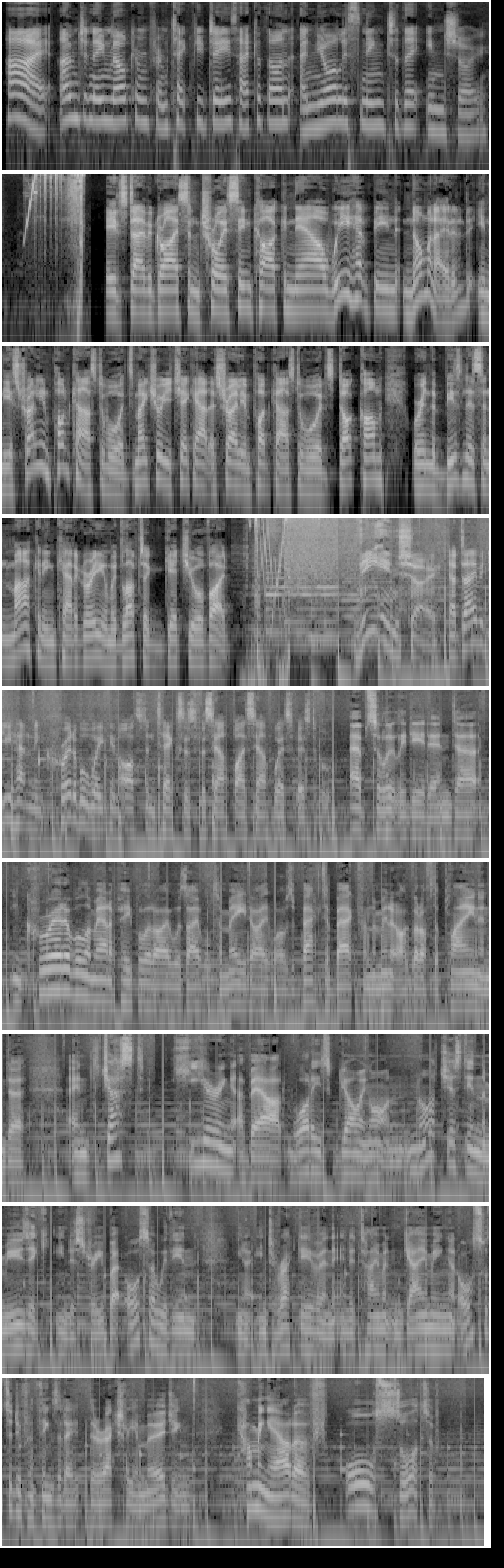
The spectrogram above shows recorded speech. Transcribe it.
Hi, I'm Janine Malcolm from TechFugees Hackathon, and you're listening to The In Show. It's David Grice and Troy Sincock. Now, we have been nominated in the Australian Podcast Awards. Make sure you check out AustralianPodcastAwards.com. We're in the business and marketing category, and we'd love to get your vote. The In Show. Now, David, you had an incredible week in Austin, Texas for South by Southwest Festival. Absolutely did, and uh, incredible amount of people that I was able to meet. I, I was back to back from the minute I got off the plane, and uh, and just hearing about what is going on, not just in the music industry, but also within you know interactive and entertainment and gaming and all sorts of different things that are, that are actually emerging, coming out of all sorts of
